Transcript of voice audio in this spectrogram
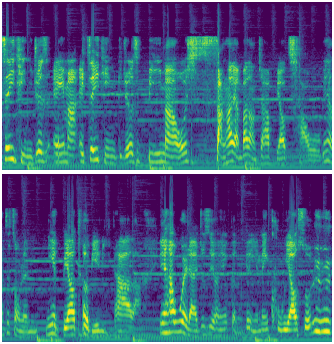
这一题你觉得是 A 吗？哎，这一题你觉得是 B 吗？我会赏他两巴掌，叫他不要吵我。我跟你讲，这种人你也不要特别理他啦，因为他未来就是很有可能跟你那边哭腰说，嗯，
